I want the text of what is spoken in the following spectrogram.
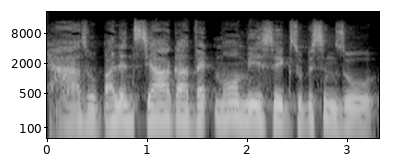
ja, so Balenciaga, Vetements mäßig, so bisschen so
